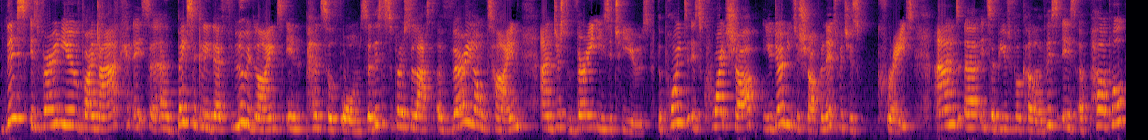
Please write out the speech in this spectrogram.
this is very new by MAC. It's uh, basically their Fluidlines in pencil form. So this is supposed to last a very long time and just very easy to use. The point is quite sharp. You don't need to sharpen it, which is great and uh, it's a beautiful color this is a purple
